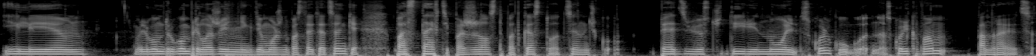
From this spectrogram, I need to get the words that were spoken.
или в любом другом приложении, где можно поставить оценки, поставьте, пожалуйста, подкасту оценочку. 5 звезд, 4, 0, сколько угодно, сколько вам понравится.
